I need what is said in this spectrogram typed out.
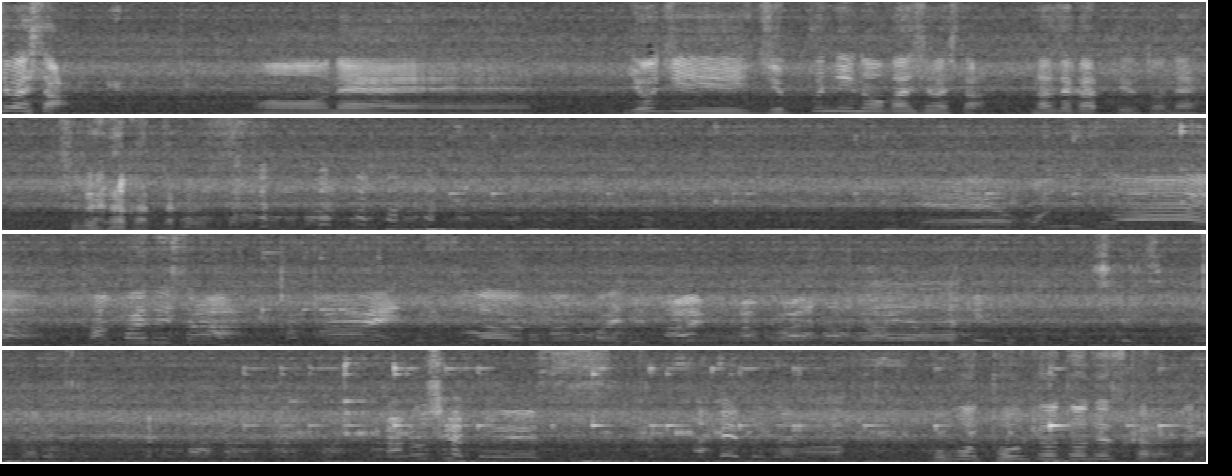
しました。もうね4時10分に納棺しました。なぜかっていうとね釣れなかったから。ですえー、本日は乾杯でした。乾杯。実は乾杯。ですはい乾杯楽しかったですありがとうございます。ここ東京都ですからね。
